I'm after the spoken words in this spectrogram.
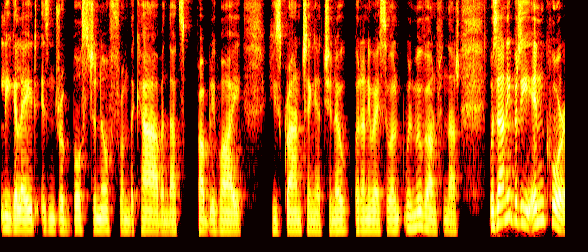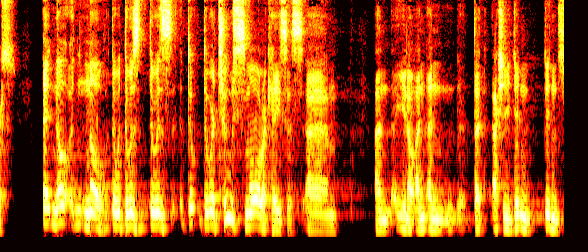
legal aid isn't robust enough from the CAB, and that's probably why he's granting it. You know. But anyway, so I'll, we'll move on from that. Was anybody in court? Uh, no, no. There, there, was there was there, were two smaller cases. Um, and you know, and, and that actually didn't didn't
